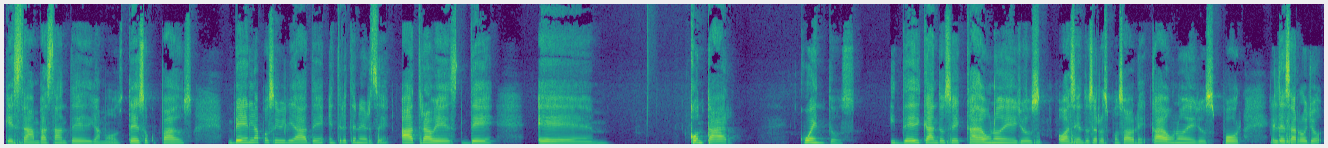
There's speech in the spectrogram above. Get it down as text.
que están bastante, digamos, desocupados, ven la posibilidad de entretenerse a través de eh, contar cuentos y dedicándose cada uno de ellos o haciéndose responsable cada uno de ellos por el desarrollo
